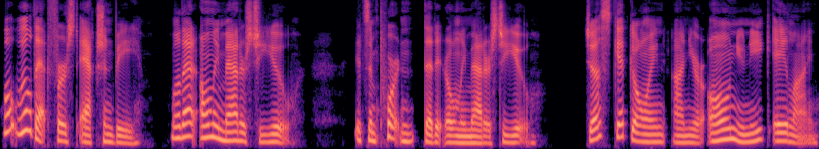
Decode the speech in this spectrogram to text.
What will that first action be? Well, that only matters to you it's important that it only matters to you. Just get going on your own unique A line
